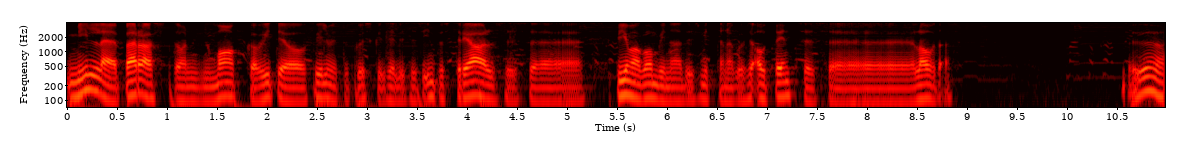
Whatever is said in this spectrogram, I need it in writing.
mille pärast on Maaka video filmitud kuskil sellises industriaalses äh, piimakombinaadis, mitte nagu autentses äh, laudas? ma ei tea.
